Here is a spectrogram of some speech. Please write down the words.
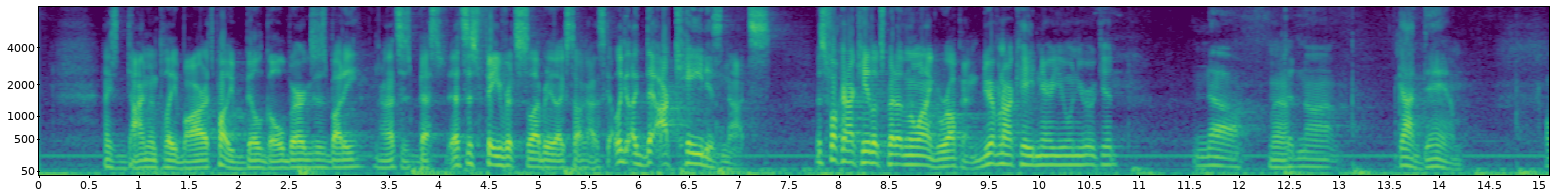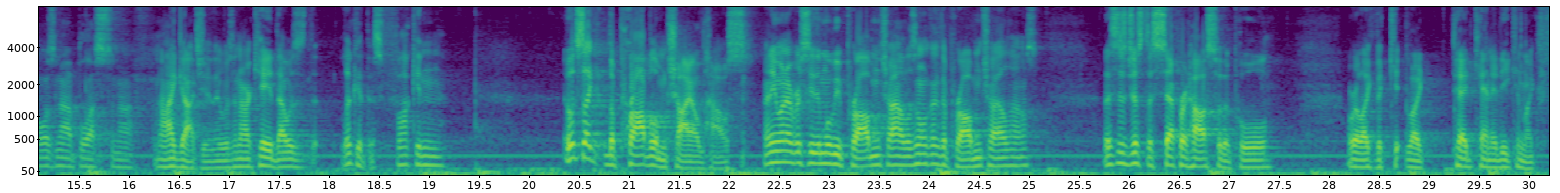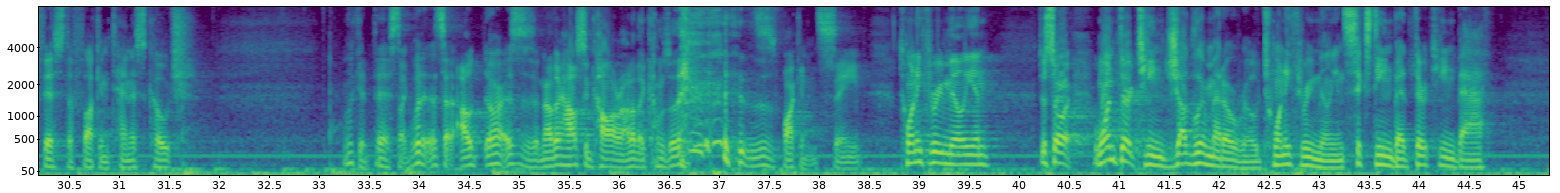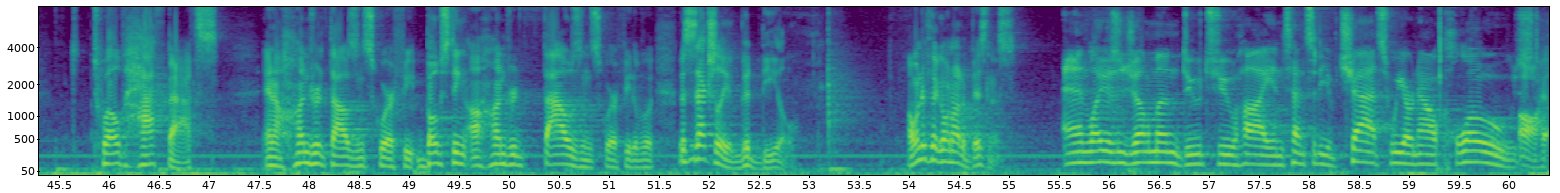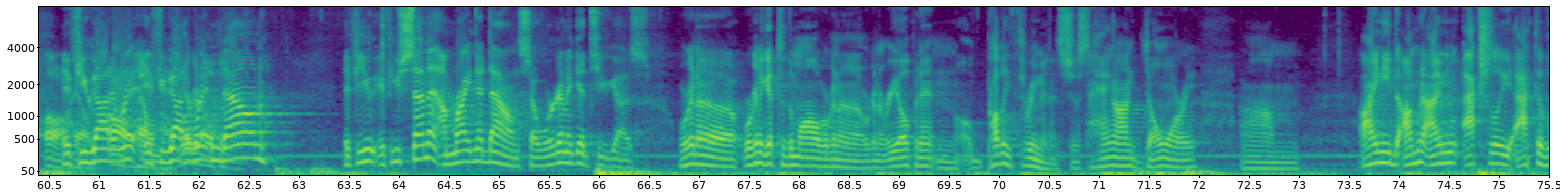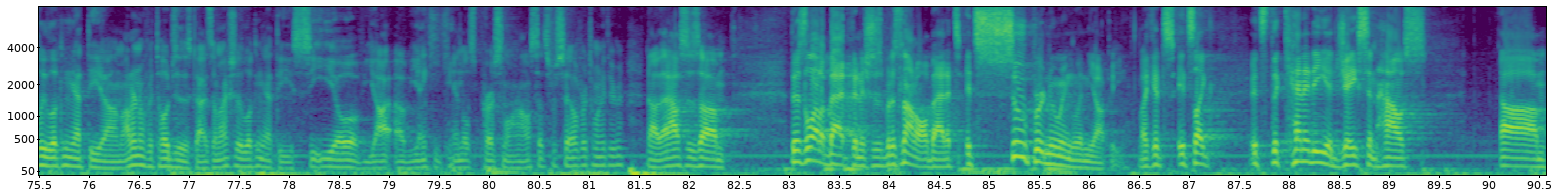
nice diamond plate bar. It's probably Bill Goldberg's his buddy. That's his best. That's his favorite celebrity. Likes to talk about this guy. Look, like the arcade is nuts. This fucking arcade looks better than the one I grew up in. Do you have an arcade near you when you were a kid? No, Yeah. did not. God damn. I was not blessed enough. No, I got you. There was an arcade that was. Look at this fucking. It looks like the Problem Child house. Anyone ever see the movie Problem Child? Doesn't it look like the Problem Child house? This is just a separate house for the pool, where like the like Ted Kennedy can like fist a fucking tennis coach. Look at this. Like what? It's an outdoor. This is another house in Colorado that comes with it. this is fucking insane. Twenty-three million. Just so 113 Juggler Meadow Road, 23 million, 16 bed, 13 bath, 12 half baths, and 100,000 square feet, boasting 100,000 square feet of living. This is actually a good deal. I wonder if they're going out of business. And ladies and gentlemen, due to high intensity of chats, we are now closed. Oh, oh, if you got it, oh, hell if you got We're it written down, if you if you sent it, I'm writing it down. So we're gonna get to you guys. We're gonna we're gonna get to the mall. We're gonna we're gonna reopen it in probably three minutes. Just hang on. Don't worry. Um, I need. I'm I'm actually actively looking at the. Um, I don't know if I told you this, guys. I'm actually looking at the CEO of of Yankee Candles personal house that's for sale for 23. No, that house is. Um, there's a lot of bad finishes, but it's not all bad. It's it's super New England yuppie. Like it's it's like It's the Kennedy adjacent house. Um,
